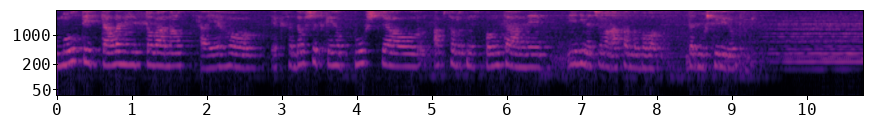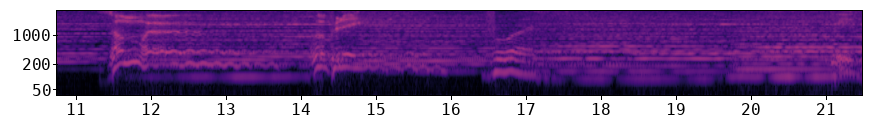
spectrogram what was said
multitalentovanosť a jeho, jak sa do všetkého púšťal absolútne spontánne. Jediné, čo ma napadlo, bolo dať mu 4 ruky. Somewhere a place for us Peace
